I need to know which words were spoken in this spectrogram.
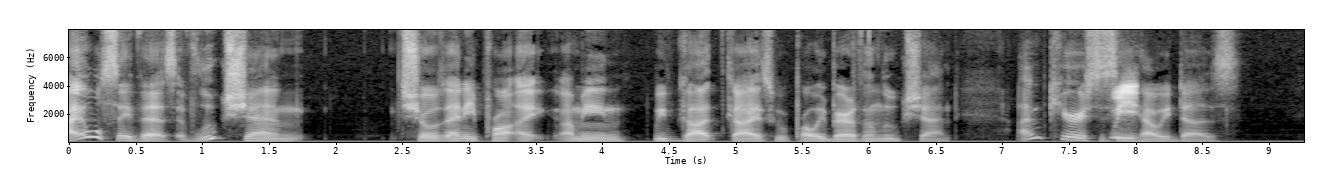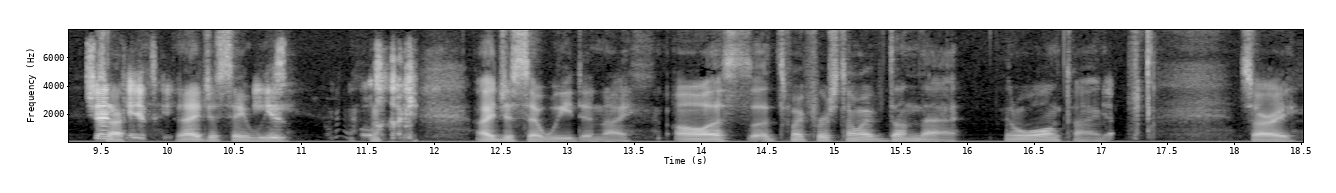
I will say this: if Luke Schenn shows any pro, I, I mean, we've got guys who are probably better than Luke Schenn. I'm curious to see We- how he does. Schenn Sorry. Did I just say we? I just said we, didn't I? Oh, that's that's my first time I've done that in a long time. Yeah. Sorry,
